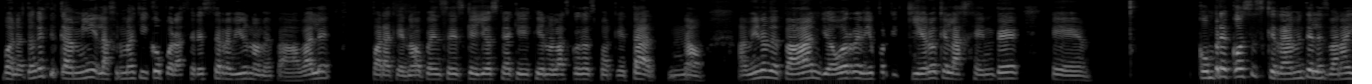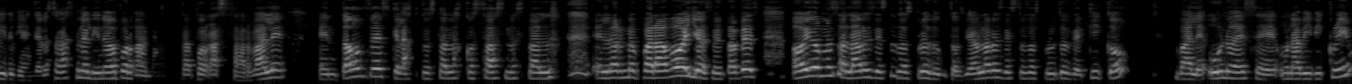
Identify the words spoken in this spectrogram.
Bueno, tengo que decir que a mí la firma Kiko por hacer este review no me paga, ¿vale? Para que no penséis que yo estoy aquí diciendo las cosas porque tal. No, a mí no me pagan, yo hago review porque quiero que la gente eh, compre cosas que realmente les van a ir bien, que no se gasten el dinero por ganar, por gastar, ¿vale? Entonces, que las, no están las cosas, no está el, horno para bollos. Entonces, hoy vamos a hablaros de estos dos productos. Voy a hablaros de estos dos productos de Kiko, Vale, uno es eh, una BB Cream,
